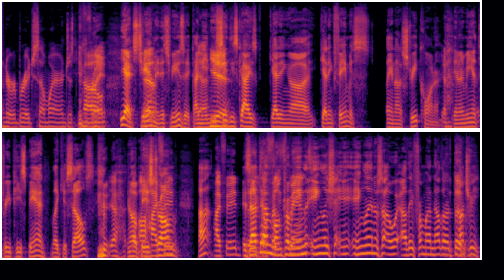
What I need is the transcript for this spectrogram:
under a bridge somewhere and just go. Right. Yeah, it's Yeah. jamming, it's music. I Yeah. mean, you see these guys getting uh getting famous playing on a street corner. Yeah. You know what I mean? A three piece band like yourselves. yeah. You know, a bass High drum. Fade, Huh? High Fade. Is that them funk from band? Eng- English England or something? Are they from another The- country?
